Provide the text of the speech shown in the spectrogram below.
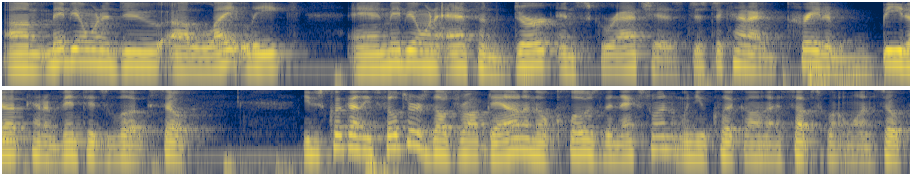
Um, maybe I want to do a light leak, and maybe I want to add some dirt and scratches just to kind of create a beat up kind of vintage look. So you just click on these filters, they'll drop down and they'll close the next one when you click on a subsequent one. So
